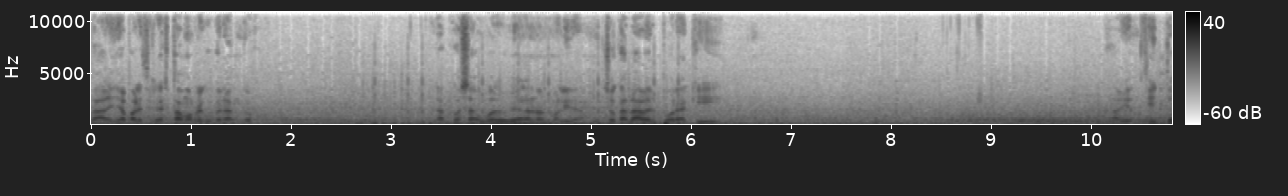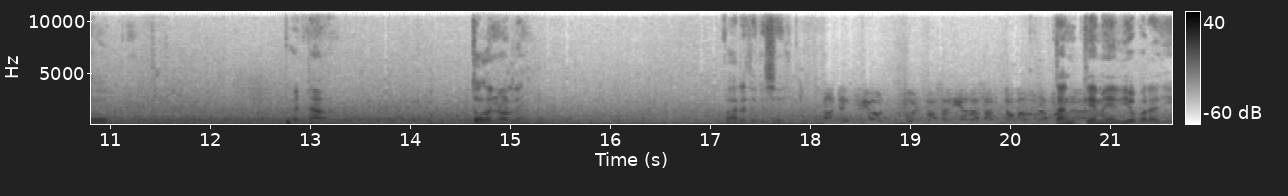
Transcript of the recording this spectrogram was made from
Vale, ya parece que estamos recuperando. La cosa vuelve a la normalidad. Mucho cadáver por aquí. avioncito. Pues nada. Todo en orden. Parece que sí. Tanque medio por allí.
